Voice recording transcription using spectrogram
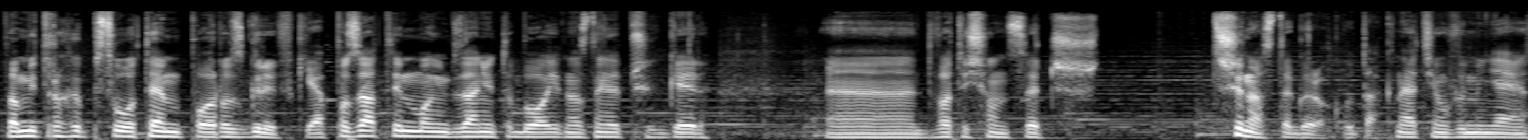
To mi trochę psuło tempo rozgrywki, a poza tym moim zdaniem to była jedna z najlepszych gier e, 2013 roku, tak, nawet ją wymieniałem,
